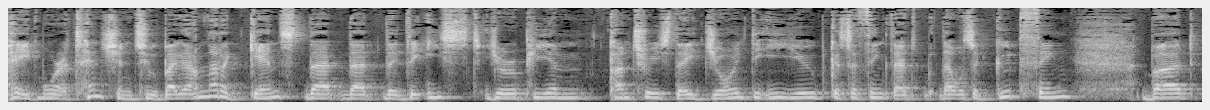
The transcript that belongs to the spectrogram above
paid more attention to. But I'm not against that that the, the, East European countries they joined the EU because I think that that was a good thing. But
